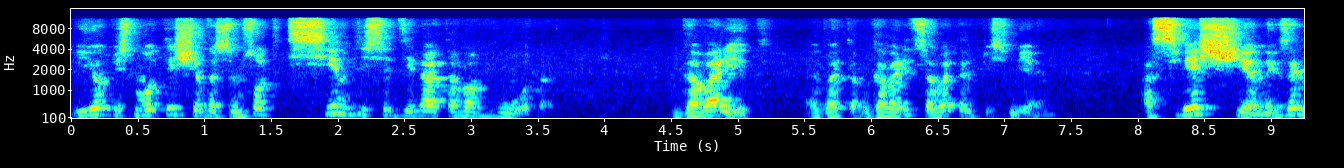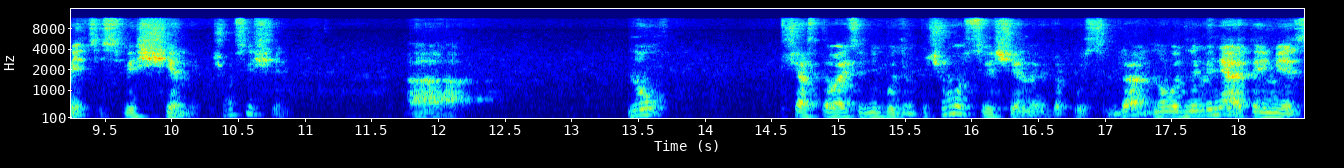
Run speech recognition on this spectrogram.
ее письмо 1879 года говорит, в этом, говорится в этом письме о священных, заметьте, священных. Почему священных? А, ну, сейчас давайте не будем, почему священных, допустим, да, но вот для меня это имеет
